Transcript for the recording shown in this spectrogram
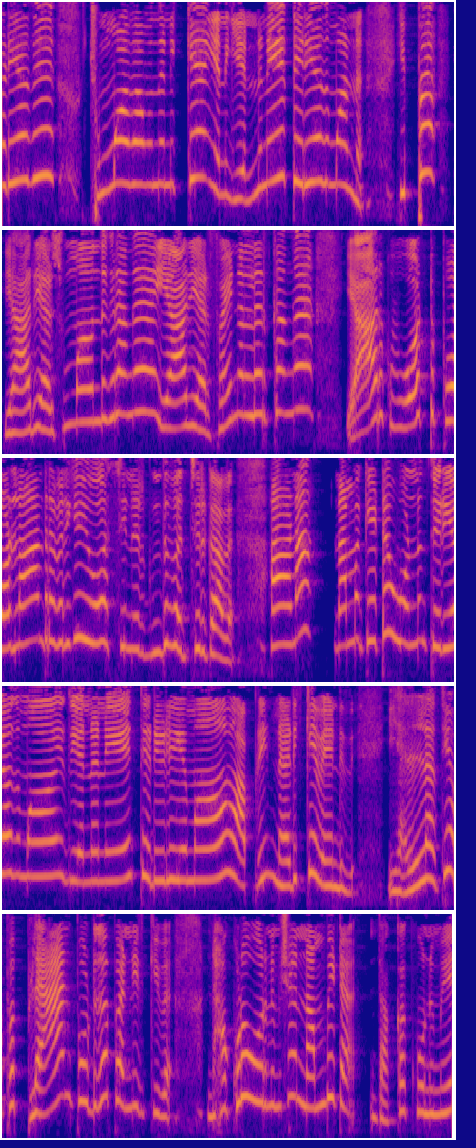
கிடையாது. சும்மா தான் வந்து நிற்கேன் எனக்கு என்னன்னே தெரியாதுமான்னு. இப்போ யார் யார் சும்மா வந்துக்கிறாங்க? யார் யார் ஃபைனலில் இருக்காங்க? யாருக்கு ஓட்டு போடலான்ற வரைக்கும் யோசிச்சு இருந்து வச்சிருக்காவ. ஆனால் நம்ம கேட்டால் ஒன்றும் தெரியாதுமா இது என்னன்னே தெரியலையேம்மா அப்படின்னு நடிக்க வேண்டியது. எல்லாத்தையும் அப்போ பிளான் போட்டு தான் பண்ணியிருக்கீவ நான் கூட ஒரு நிமிஷம் நம்பிட்டேன். இந்த அக்காக்கு ஒன்றுமே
